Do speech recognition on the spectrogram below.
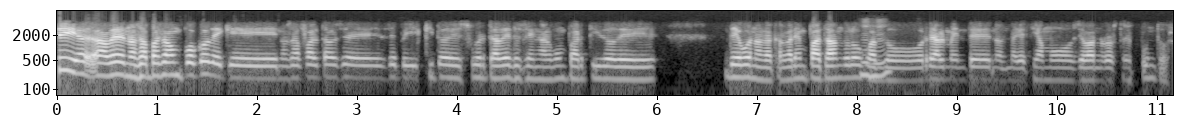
Sí, a ver, nos ha pasado un poco de que nos ha faltado ese, ese pellizquito de suerte a veces en algún partido de, de bueno, de acabar empatándolo cuando realmente nos merecíamos llevarnos los tres puntos.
